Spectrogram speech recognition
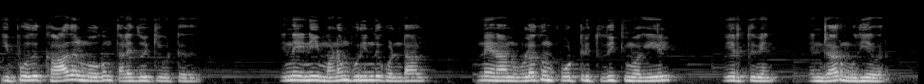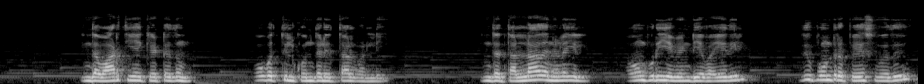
இப்போது காதல் மோகம் தலை தூக்கிவிட்டது என்னை நீ மனம் புரிந்து கொண்டால் உன்னை நான் உலகம் போற்றி துதிக்கும் வகையில் உயர்த்துவேன் என்றார் முதியவர். இந்த வார்த்தையை கேட்டதும் கோபத்தில் கொந்தளித்தாள் வள்ளி. இந்த தள்ளாத நிலையில் தவம் புரிய வேண்டிய வயதில் இது போன்ற பேசுவது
